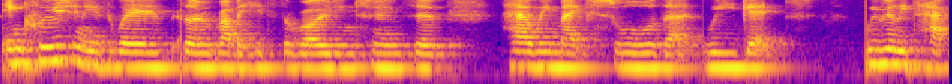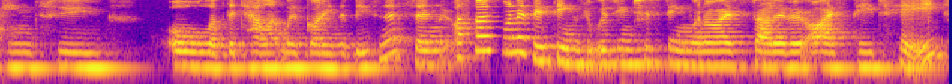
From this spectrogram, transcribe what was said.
inclusion is where the rubber hits the road in terms of how we make sure that we get, we really tap into all of the talent we've got in the business. And I suppose one of the things that was interesting when I started at ISPT,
